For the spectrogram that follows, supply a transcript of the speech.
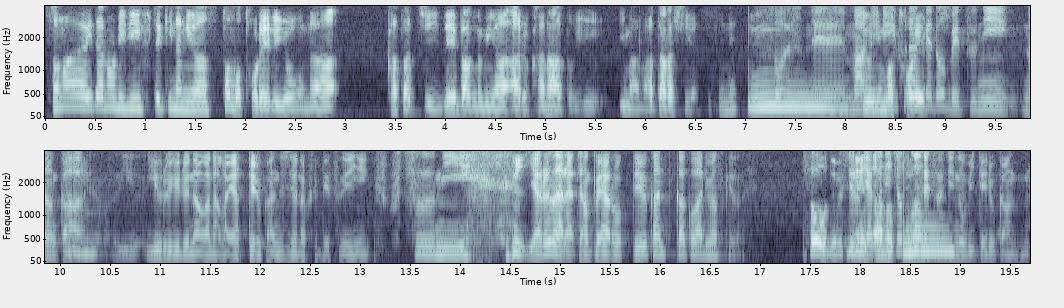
その間のリリーフ的なニュアンスとも取れるような形で番組があるかなという、今の新しいやつですね。そうですね。まあリリーフだけど別になんかうん。ゆゆるゆる長々やってる感じじゃなくて別に普通に やるならちゃんとやろうっていう感覚はありますけどね。むしろそうですね。逆にちょっと背筋伸びてる感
